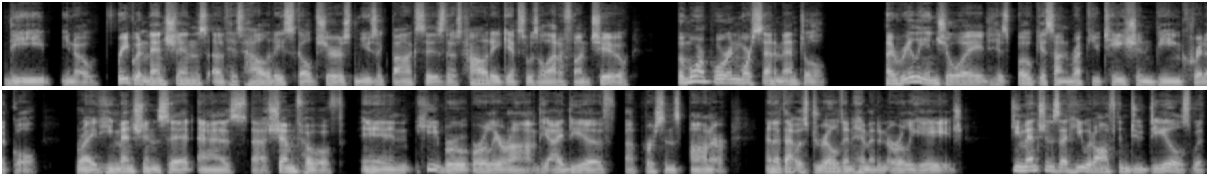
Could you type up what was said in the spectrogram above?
The, you know, frequent mentions of his holiday sculptures, music boxes, those holiday gifts was a lot of fun too. But more important, more sentimental, I really enjoyed his focus on reputation being critical, right? He mentions it as uh, in Hebrew earlier on, the idea of a person's honor, and that that was drilled in him at an early age. He mentions that he would often do deals with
